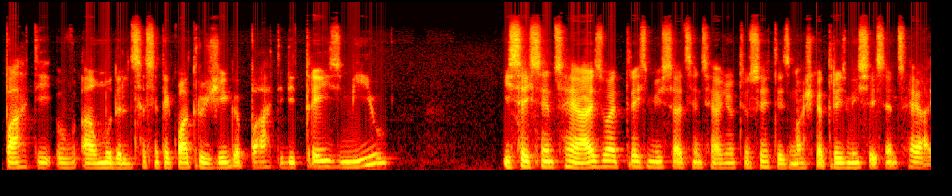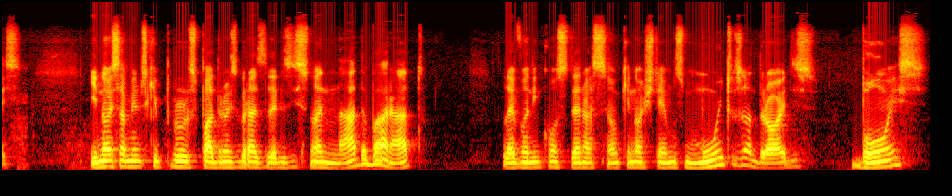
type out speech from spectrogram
parte o, o modelo de 64 GB parte de 3.600 reais ou é 3.700 reais, não tenho certeza, mas acho que é 3.600 reais. E nós sabemos que para os padrões brasileiros isso não é nada barato, levando em consideração que nós temos muitos Androids bons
